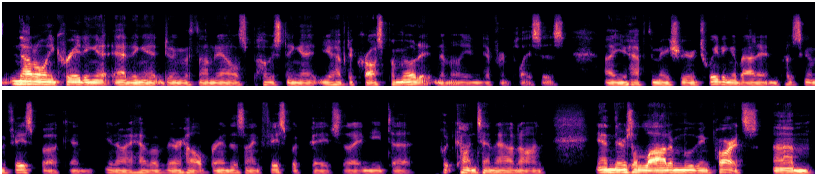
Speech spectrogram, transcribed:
not only creating it, editing it, doing the thumbnails, posting it, you have to cross promote it in a million different places. Uh, you have to make sure you're tweeting about it and posting on Facebook. And, you know, I have a Verhaal brand design Facebook page that I need to put content out on. And there's a lot of moving parts. Um,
